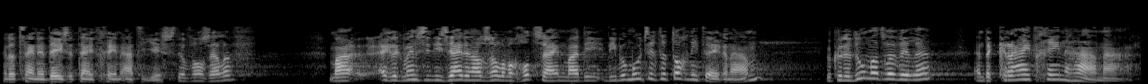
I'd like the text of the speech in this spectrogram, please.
En dat zijn in deze tijd geen atheïsten vanzelf. Maar eigenlijk mensen die zeiden, nou, zal er wel God zijn, maar die, die bemoeit zich er toch niet tegenaan. We kunnen doen wat we willen en er kraait geen haan naar.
